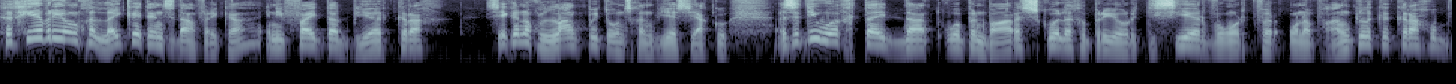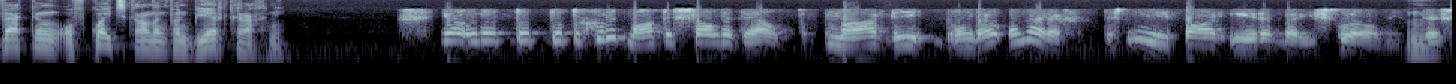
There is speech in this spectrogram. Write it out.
gegee vir die ongelykheid in Suid-Afrika en die feit dat beerdkrag seker nog lank met ons gaan wees Jaco. Is dit nie hoogtyd dat openbare skole geprioritiseer word vir onafhanklike kragopwekking of kwytskalding van beerdkrag nie? Ja, dit tot tot 'n groot mate sal dit help, maar die onthou onderrig, dis nie 'n paar ure by die skool nie. Hmm. Dis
